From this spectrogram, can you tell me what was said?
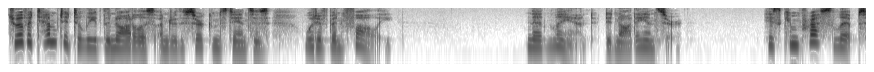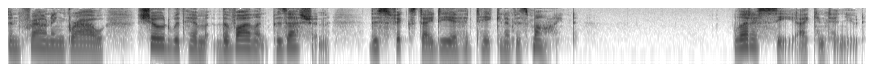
To have attempted to leave the Nautilus under the circumstances would have been folly. Ned Land did not answer. His compressed lips and frowning brow showed with him the violent possession this fixed idea had taken of his mind. Let us see, I continued.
